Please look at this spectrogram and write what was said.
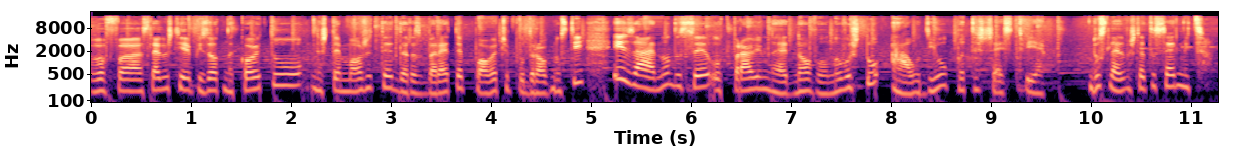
в следващия епизод на който ще можете да разберете повече подробности и заедно да се отправим на едно вълнуващо аудио пътешествие. До следващата седмица!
